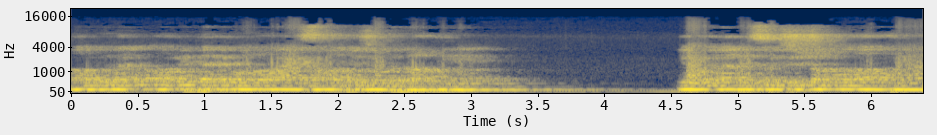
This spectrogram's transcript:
നമുക്ക് നമ്മിൽ തന്നെ പൂർണമായി സമർപ്പിച്ചുകൊണ്ട് പ്രാർത്ഥിക്കാം. യോഗനാന്റെ സുവിശേഷം മൂന്നാമധ്യായ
